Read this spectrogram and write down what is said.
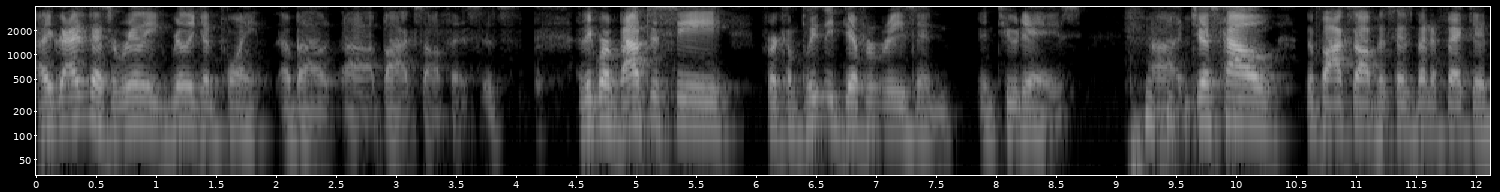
I agree. I think that's a really, really good point about uh, box office. It's, I think we're about to see, for a completely different reason, in two days, uh, just how the box office has been affected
